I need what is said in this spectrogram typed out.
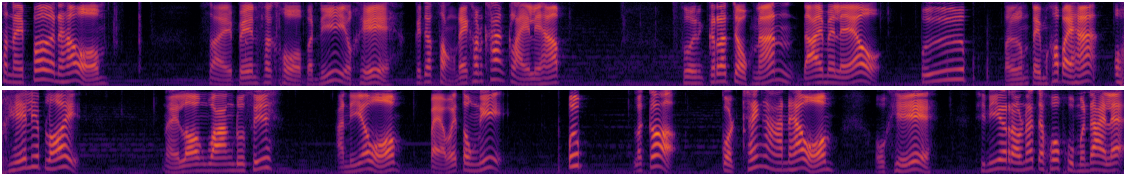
สไนเปอร์นะครับผม ใส่เป็นสโคปอันนี้โอเค ก็จะส่องได้ค่อนข้างไกลเลยครับ ส่วนกระจกนั้นได้มาแล้ว ปึ๊บเติมเต็มเข้าไปฮะ โอเคเรียบร้อย ไหนลองวางดูซิ อันนี้ครับผม แปะไว้ตรงนี้ปุ๊บแล้วก็กดใช้งานนะครับผม โอเค ทีนี้เราน่าจะควบคุมมันได้แล้ว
